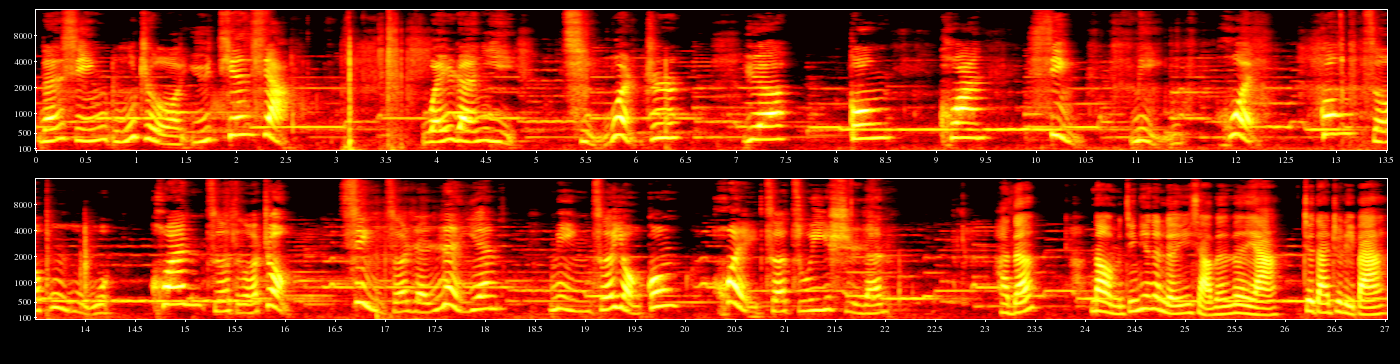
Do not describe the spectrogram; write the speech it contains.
能行五者于天下。”为人矣，请问之。曰：公、宽、信、敏、惠。公则不武，宽则得众，信则人任焉，敏则有功，惠则足以使人。好的，那我们今天的《论语》小问问呀，就到这里吧。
